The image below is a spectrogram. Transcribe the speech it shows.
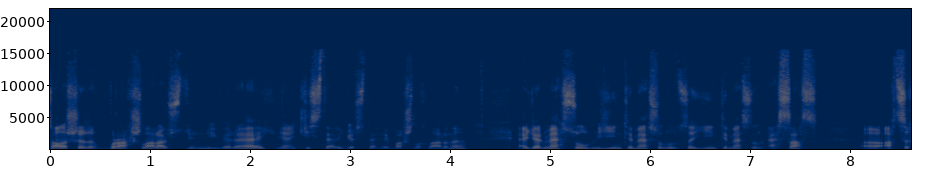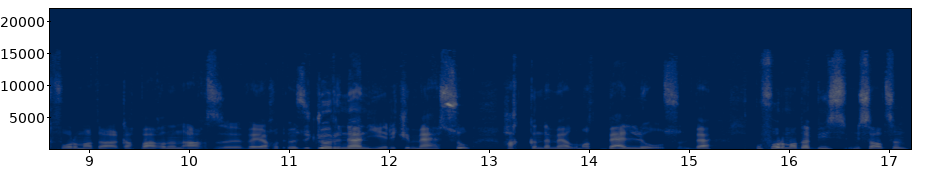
çalışırıq braşlara üstünlük verək, yəni kistləri göstərək başlıqlarını. Əgər məhsul yeyinti məhsuludursa, yeyinti məhsulun əsas açıq formada, qapağının ağzı və yaxud özü görünən yeri ki, məhsul haqqında məlumat bəlli olsun və bu formada biz misal üçün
